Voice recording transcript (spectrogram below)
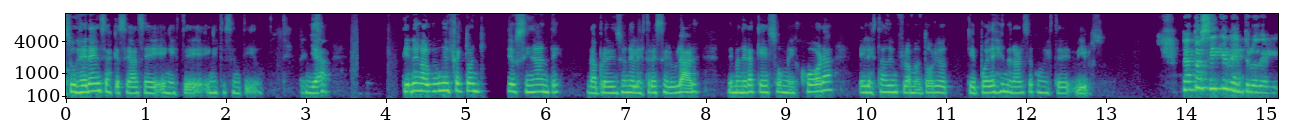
sugerencias que se hace en este, en este sentido. ¿ya? Tienen algún efecto antioxidante, la prevención del estrés celular, de manera que eso mejora el estado inflamatorio que puede generarse con este virus. Tanto así que dentro del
